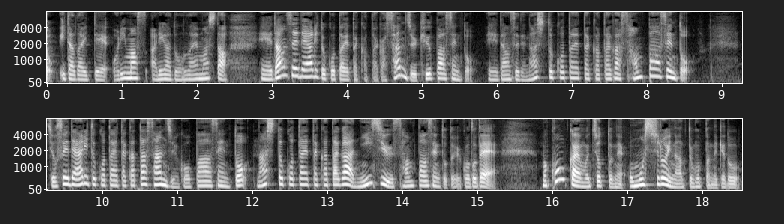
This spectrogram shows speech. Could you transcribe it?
票いただいております。ありがとうございました。えー、男性でありと答えた方が39%、えー、男性でなしと答えた方が3%、女性でありと答えた方35%、なしと答えた方が23%ということで、まあ、今回もちょっとね、面白いなって思ったんだけど、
